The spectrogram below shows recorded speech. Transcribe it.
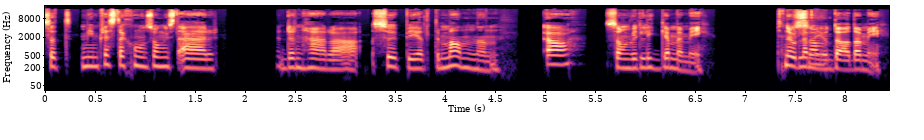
Så att min prestationsångest är den här uh, superhjältemannen Ja, som vill ligga med mig. Knulla Som- mig och döda mig.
